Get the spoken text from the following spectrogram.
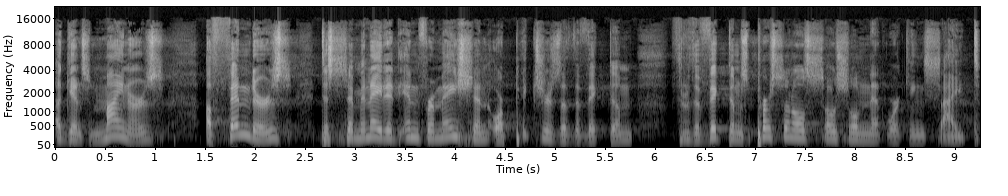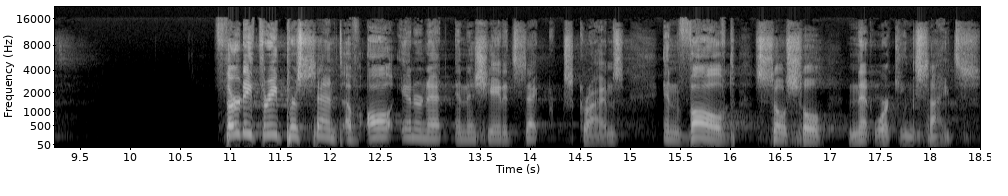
against minors, offenders disseminated information or pictures of the victim through the victim's personal social networking site. 33% of all internet initiated sex crimes involved social networking sites.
